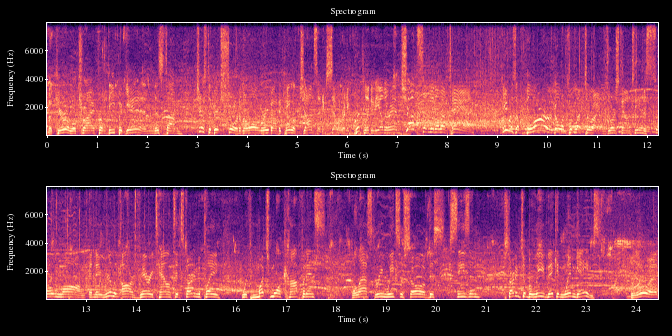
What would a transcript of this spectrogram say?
Macura will try from deep again, this time just a bit short in the long rebound to Kaleb Johnson, accelerating quickly to the other end. Johnson with a left hand. He was a blur going from left to right. The Georgetown team is so long, and they really are very talented, starting to play with much more confidence the last three weeks or so of this season, starting to believe they can win games. Bluiett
